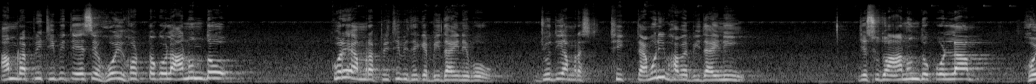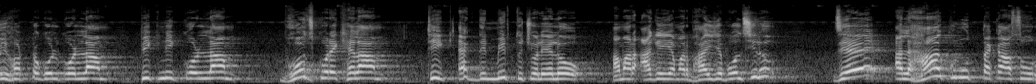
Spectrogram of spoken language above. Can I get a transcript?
আমরা পৃথিবীতে এসে হই হট্টগোল আনন্দ করে আমরা পৃথিবী থেকে বিদায় নেব। যদি আমরা ঠিক তেমনইভাবে বিদায় নিই যে শুধু আনন্দ করলাম হই হট্টগোল করলাম পিকনিক করলাম, ভোজ করে খেলাম, ঠিক একদিন মৃত্যু চলে এলো। আমার আগেই আমার ভাই যে বলছিল যে আল্হা কুমুত্তাকা আসুর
